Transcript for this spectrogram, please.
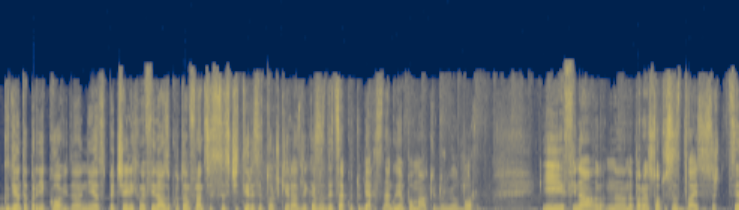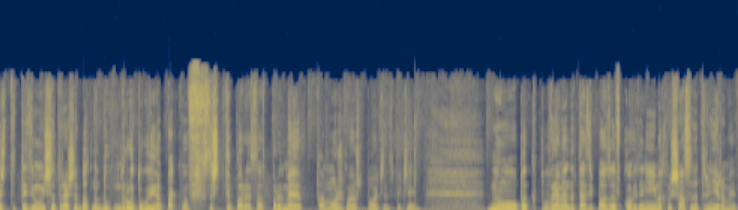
Годината преди COVID, ние спечелихме финал за Кута на Франция с 40 точки разлика за деца, които бяха с една година по-малки от другия отбор. И финал на, на първенството с 20. Същите, същите тези момичета трябваше да бъдат на, на другата година, пак в същите първенства. Според мен там можехме още повече да спечелим. Но пък по време на тази пауза в COVID ние имахме шанса да тренираме,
